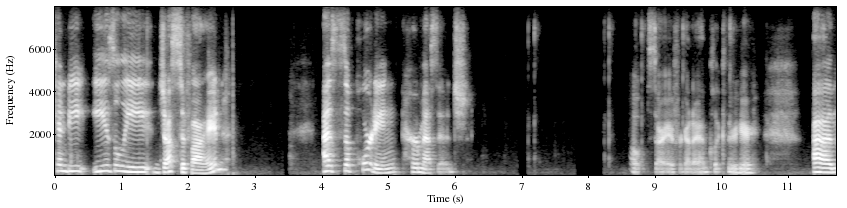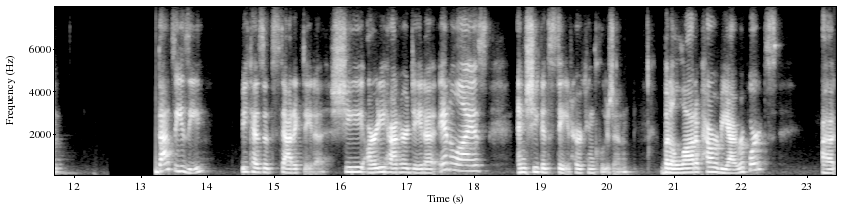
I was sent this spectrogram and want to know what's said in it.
can be easily justified as supporting her message. Oh, sorry, I forgot I have click through here. Um, that's easy because it's static data. She already had her data analyzed and she could state her conclusion. But a lot of Power BI reports uh,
